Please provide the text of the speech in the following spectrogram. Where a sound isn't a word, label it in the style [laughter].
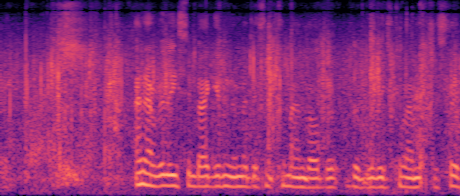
And I release him by giving him a different command or the, the release command which is free.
